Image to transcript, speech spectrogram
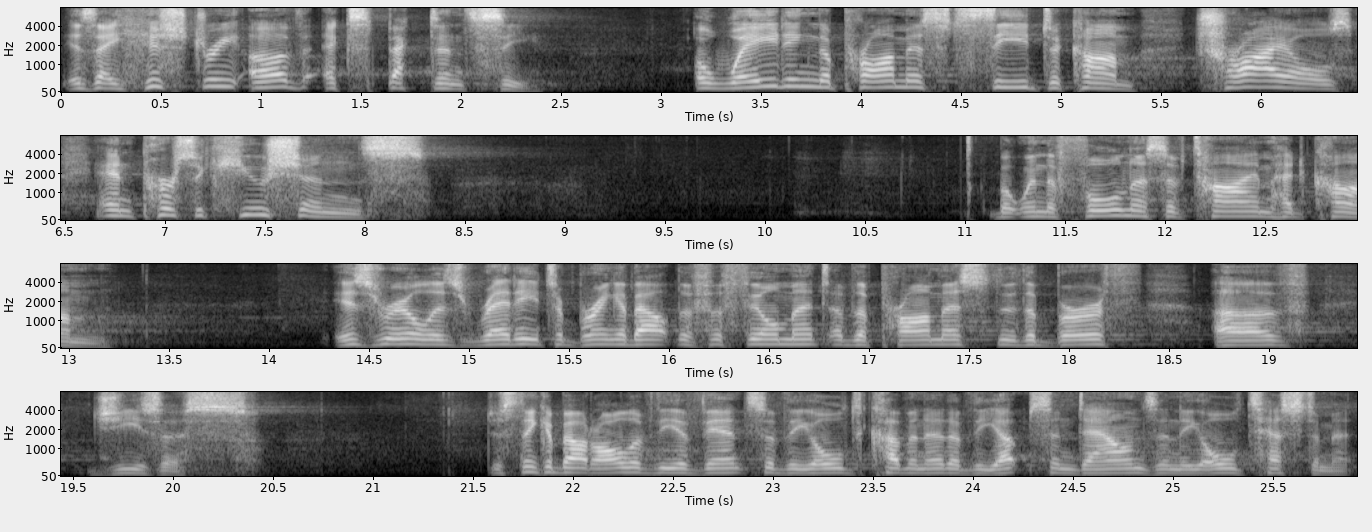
is a history of expectancy, awaiting the promised seed to come, trials and persecutions. But when the fullness of time had come, Israel is ready to bring about the fulfillment of the promise through the birth of Jesus. Just think about all of the events of the Old Covenant, of the ups and downs in the Old Testament.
